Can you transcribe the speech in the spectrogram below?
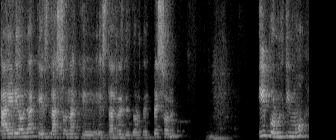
areola, que es la zona que está alrededor del pezón. Y por último,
